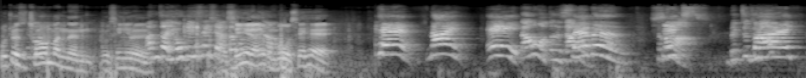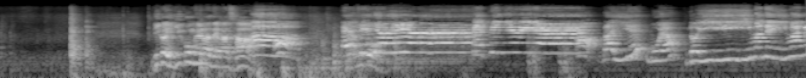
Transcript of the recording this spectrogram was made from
호주에서 처음 맞는 이거 생일 앉아 여기 셋이 아, 앉아. 생일이 아니고 뭐 새해 10, 9, 8, 따봉 어떤데? 따봉. 7, 잠깐만. 6, 맥주 5. 들어? 네가 20 해라 내가 4 아. Happy New Year! 해피 뉴 이어. 나 이해? 뭐야? 너 이, 이 이만해 이만해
